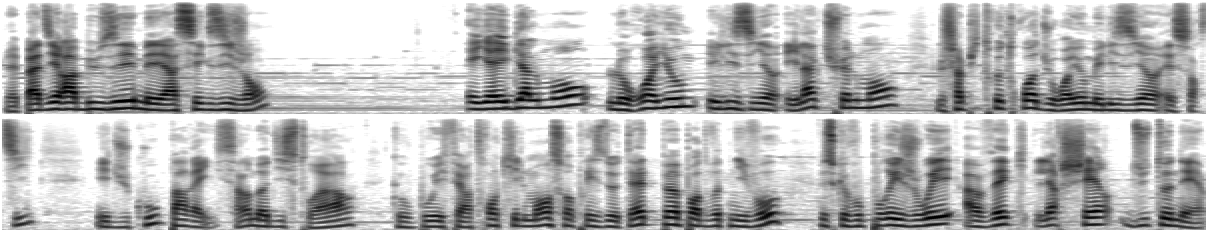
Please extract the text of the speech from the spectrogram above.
je vais pas dire abusé, mais assez exigeant. Et il y a également le Royaume Élysien. Et là, actuellement, le chapitre 3 du Royaume Élysien est sorti. Et du coup, pareil, c'est un mode histoire vous pouvez faire tranquillement, sans prise de tête, peu importe votre niveau, puisque vous pourrez jouer avec l'Archère du tonnerre,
